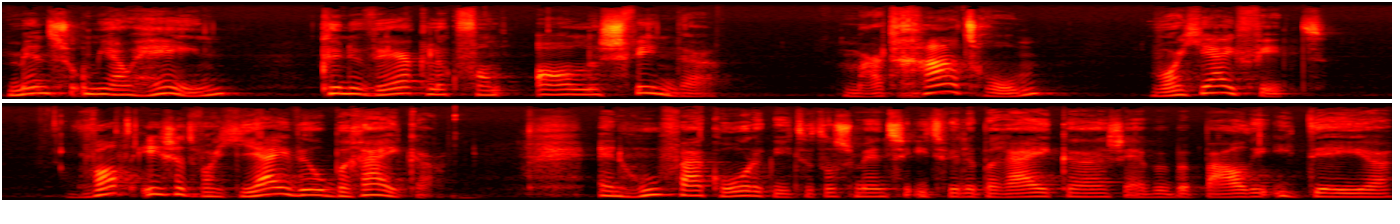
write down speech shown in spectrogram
Mensen om jou heen kunnen werkelijk van alles vinden. Maar het gaat erom wat jij vindt. Wat is het wat jij wil bereiken? En hoe vaak hoor ik niet dat als mensen iets willen bereiken, ze hebben bepaalde ideeën,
